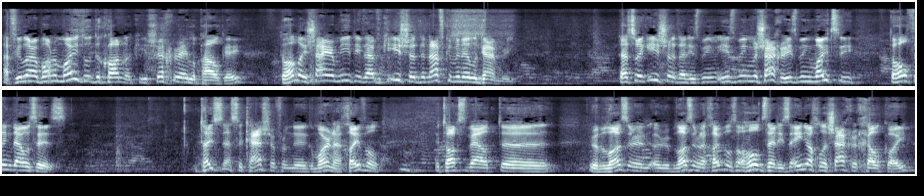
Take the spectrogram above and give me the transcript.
Afil Rabbanah Moidu De Kana, Ki Shechere Le Palge, the whole Shire Midi, Vav Ki Isha, Gamri. That's like Isha, that he's being, he's being Meshacher, he's being Moitzi, the whole thing that was his. Taisus has a kasha from the Gemara Nachayvel. It talks about uh, Rebbe Lazar and uh, Rebbe Lazar Nachayvel holds that he's Einach L'Shachar Chelkoi.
